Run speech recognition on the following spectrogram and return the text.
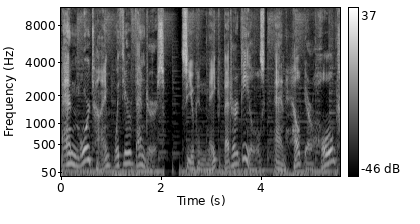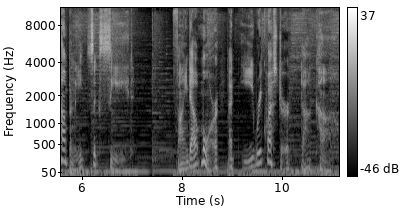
and more time with your vendors so you can make better deals and help your whole company succeed. Find out more at eRequester.com.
